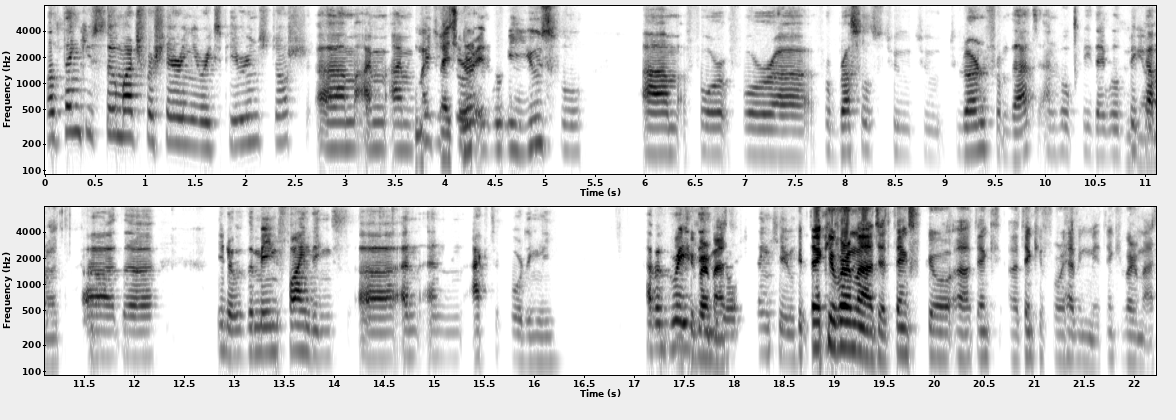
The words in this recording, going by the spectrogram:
well, thank you so much for sharing your experience, Josh. Um, I'm I'm My pretty sure it will be useful um, for for uh, for Brussels to to to learn from that, and hopefully they will pick up right. uh, the you know the main findings uh, and and act accordingly. Have a great thank you very much. Thank you. Thank you very much. Thanks for uh, thank uh, thank you for having me. Thank you very much.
